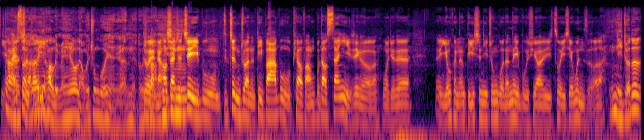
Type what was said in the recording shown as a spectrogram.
也还算侠盗一号》里面也有两位中国演员，也都是对。然后，但是这一部正传的第八部票房不到三亿，这个我觉得。呃，有可能迪士尼中国的内部需要做一些问责了。你觉得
